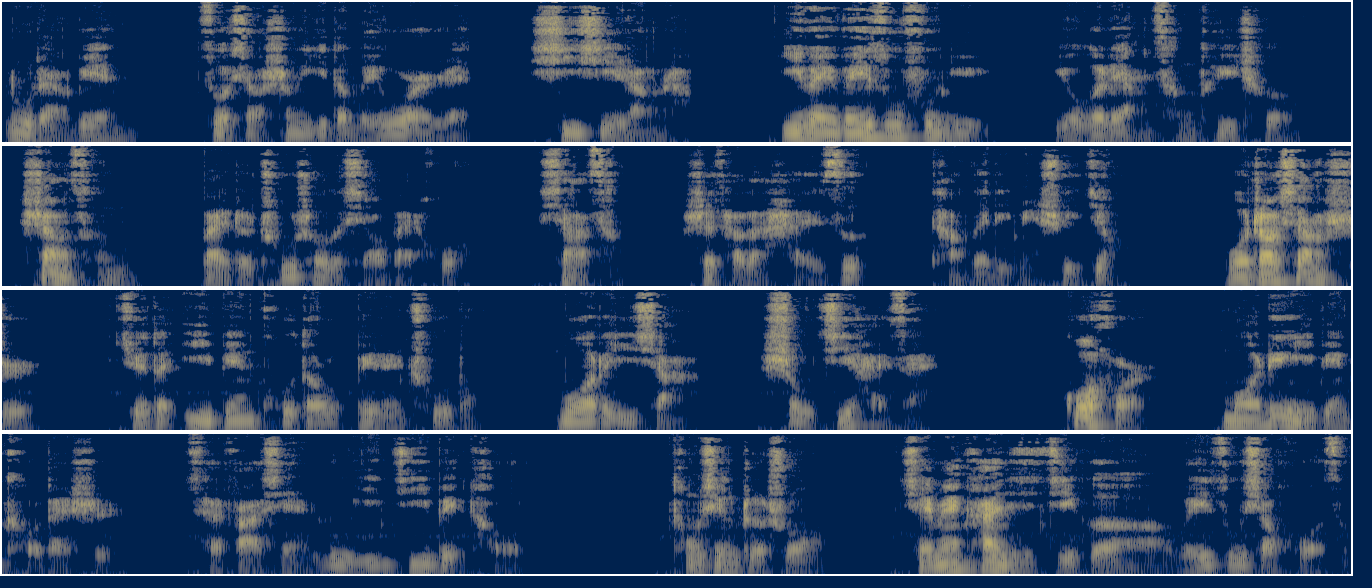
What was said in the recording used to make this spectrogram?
路两边做小生意的维吾尔人熙熙攘攘。一位维族妇女有个两层推车，上层摆着出售的小百货，下层是她的孩子躺在里面睡觉。我照相时觉得一边裤兜被人触动。摸了一下，手机还在。过会儿摸另一边口袋时，才发现录音机被偷了。同行者说：“前面看见几个维族小伙子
